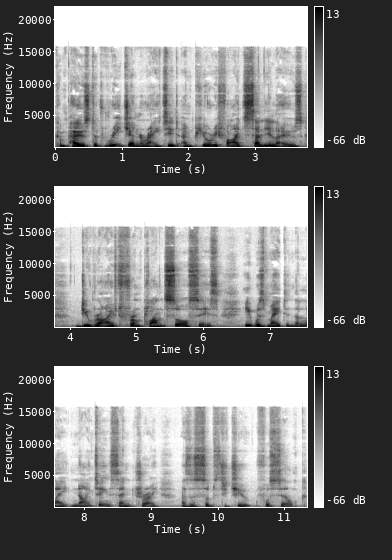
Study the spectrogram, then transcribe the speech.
composed of regenerated and purified cellulose derived from plant sources. It was made in the late 19th century as a substitute for silk.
